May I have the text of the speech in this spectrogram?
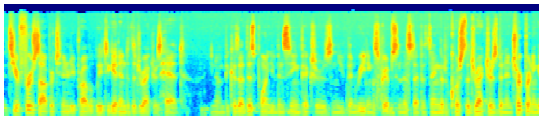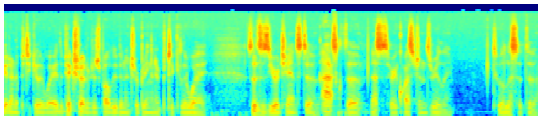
it's your first opportunity, probably, to get into the director's head. You know, because at this point you've been seeing pictures and you've been reading scripts and this type of thing. But of course, the director has been interpreting it in a particular way. The picture editor's probably been interpreting it in a particular way. So this is your chance to ask the necessary questions, really, to elicit the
